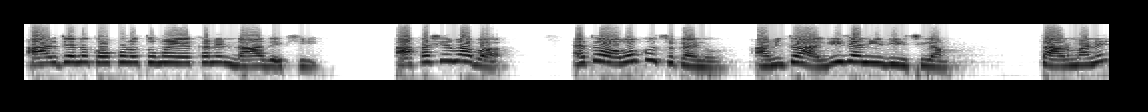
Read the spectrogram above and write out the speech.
আর যেন কখনো তোমায় এখানে না দেখি। আকাশের বাবা, এত অবাক হচ্ছ কেন? আমি তো আগেই জানিয়ে দিয়েছিলাম। তার মানে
